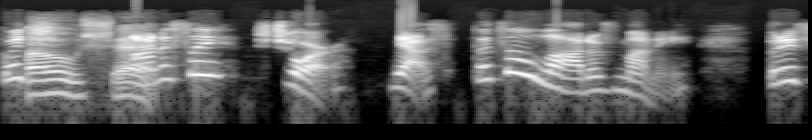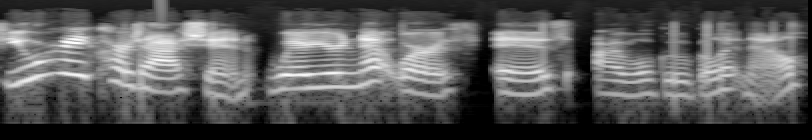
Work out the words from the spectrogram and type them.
Which, Oh shit. honestly, sure, yes, that's a lot of money. But if you are a Kardashian where your net worth is, I will Google it now,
